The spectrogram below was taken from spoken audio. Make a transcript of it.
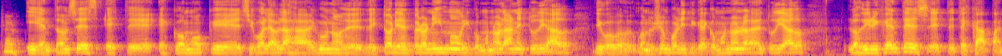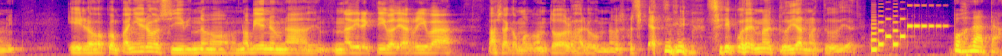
claro. Y entonces este, es como que si vos le hablas a algunos de, de historia del peronismo y como no la han estudiado, digo, conducción política, y como no la han estudiado, los dirigentes este, te escapan. Y los compañeros, si no, no viene una, una directiva de arriba, pasa como con todos los alumnos. O sea, si, si pueden no estudiar, no estudian. Postdata.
